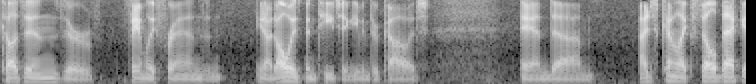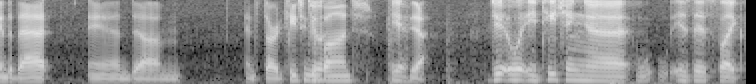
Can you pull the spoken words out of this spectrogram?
cousins or family friends, and you know, I'd always been teaching even through college, and um, I just kind of like fell back into that, and um, and started teaching Do a it- bunch. Yeah. Yeah. Do what you teaching? Uh, is this like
